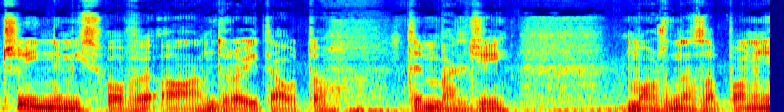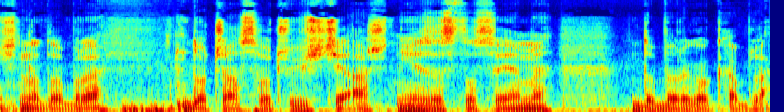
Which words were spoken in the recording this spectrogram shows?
czy innymi słowy o Android Auto tym bardziej można zapomnieć na dobre, do czasu oczywiście, aż nie zastosujemy dobrego kabla.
